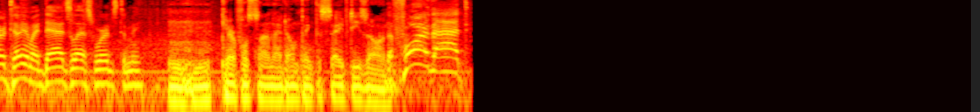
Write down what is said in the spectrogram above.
Ever tell you my dad's last words to me? Mm-hmm. Careful, son. I don't think the safety's on. Before that,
